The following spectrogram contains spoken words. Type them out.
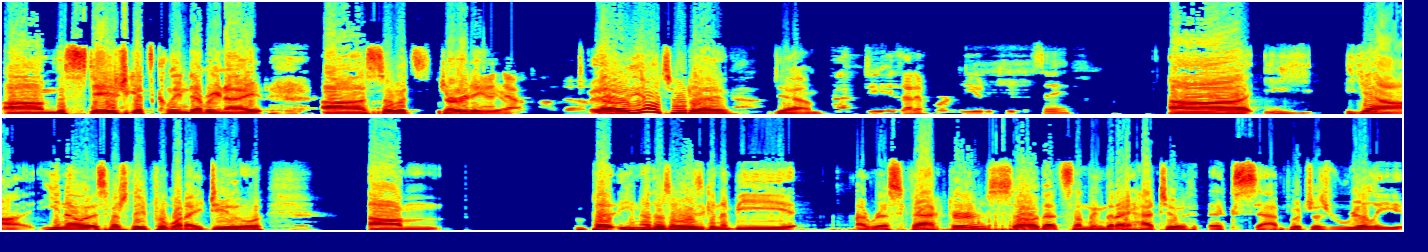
um, the stage gets cleaned every night, uh, so it's dirty. Hand out condoms. Oh yeah, totally. Yeah. Is that important to you to keep it safe? Uh, y- yeah, you know, especially for what I do. Um, but you know, there's always going to be a risk factor, so that's something that I had to accept, which was really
